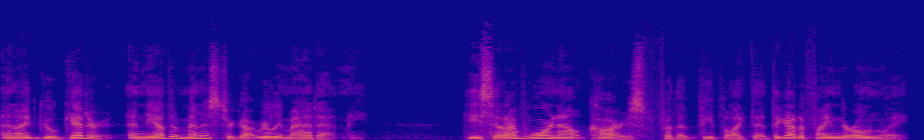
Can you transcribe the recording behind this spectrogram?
And I'd go get her. And the other minister got really mad at me. He said, I've worn out cars for the people like that. They got to find their own way.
